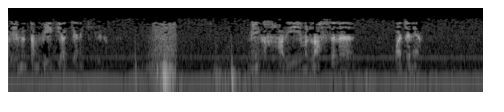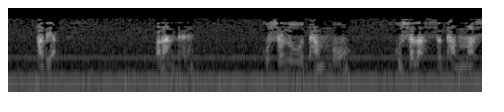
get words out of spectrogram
එහෙම නැත්නම් වීතියක් ගැන කියවෙනවා. මේක හරියම ලස්සන වචනයක්. පදයක්. බලන්න කුසලෝ ධම්මෝ කුසලස්ස ධම්මස්ස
